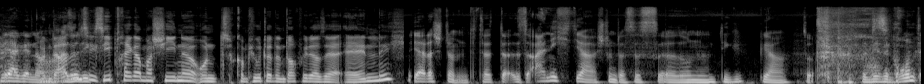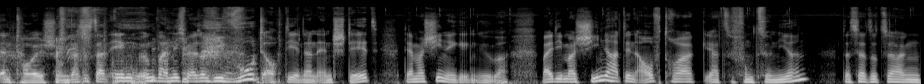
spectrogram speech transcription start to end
Ja, genau. Und da Also sind die- sich Siebträgermaschine und Computer dann doch wieder sehr ähnlich. Ja, das stimmt. Das, das ist eigentlich, ja, stimmt, das ist äh, so eine, die, ja, so, diese Grundenttäuschung. Das ist dann irgend, irgendwann nicht mehr so die Wut auch, die dann entsteht, der Maschine gegenüber. Weil die Maschine hat den Auftrag, ja, zu funktionieren. Das ist ja sozusagen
